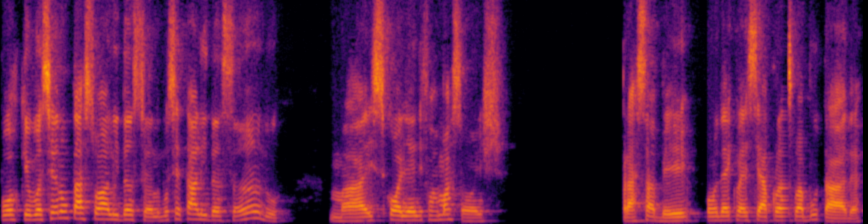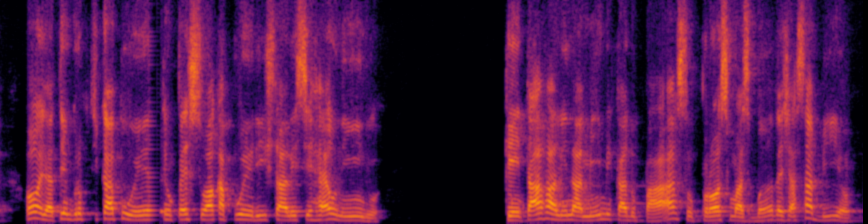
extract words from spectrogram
Porque você não está só ali dançando, você está ali dançando, mas colhendo informações para saber onde é que vai ser a próxima butada. Olha, tem um grupo de capoeira, tem um pessoal capoeirista ali se reunindo. Quem estava ali na mímica do passo, próximo às bandas, já sabiam.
